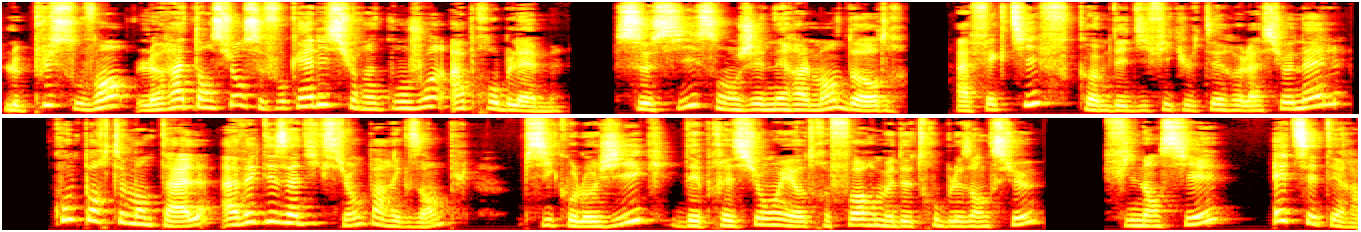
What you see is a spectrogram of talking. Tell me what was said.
Le plus souvent, leur attention se focalise sur un conjoint à problème. Ceux-ci sont généralement d'ordre affectif, comme des difficultés relationnelles, comportemental, avec des addictions par exemple, psychologique, dépression et autres formes de troubles anxieux, financiers, etc.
